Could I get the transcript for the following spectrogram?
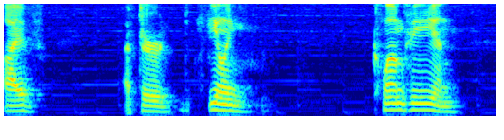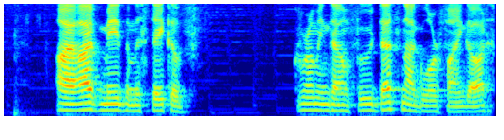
I've, after feeling clumsy and I, I've made the mistake of grumming down food. That's not glorifying God.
